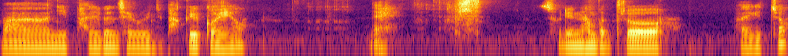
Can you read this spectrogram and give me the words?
많이 밝은 색으로 이제 바뀔 거예요. 네. 소리는 한번 들어 봐야겠죠?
